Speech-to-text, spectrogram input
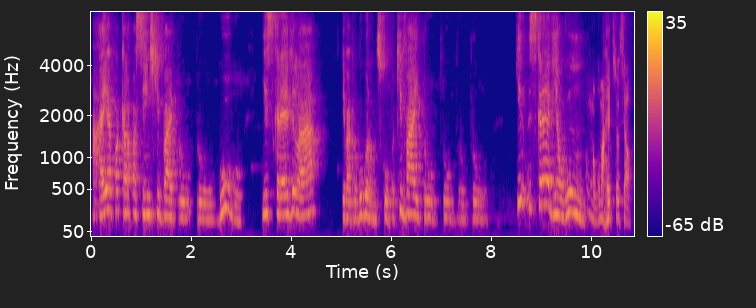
Aí é aquela paciente que vai para o Google e escreve lá, que vai para o Google, não, desculpa, que vai para o. que escreve em algum. Alguma rede social.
